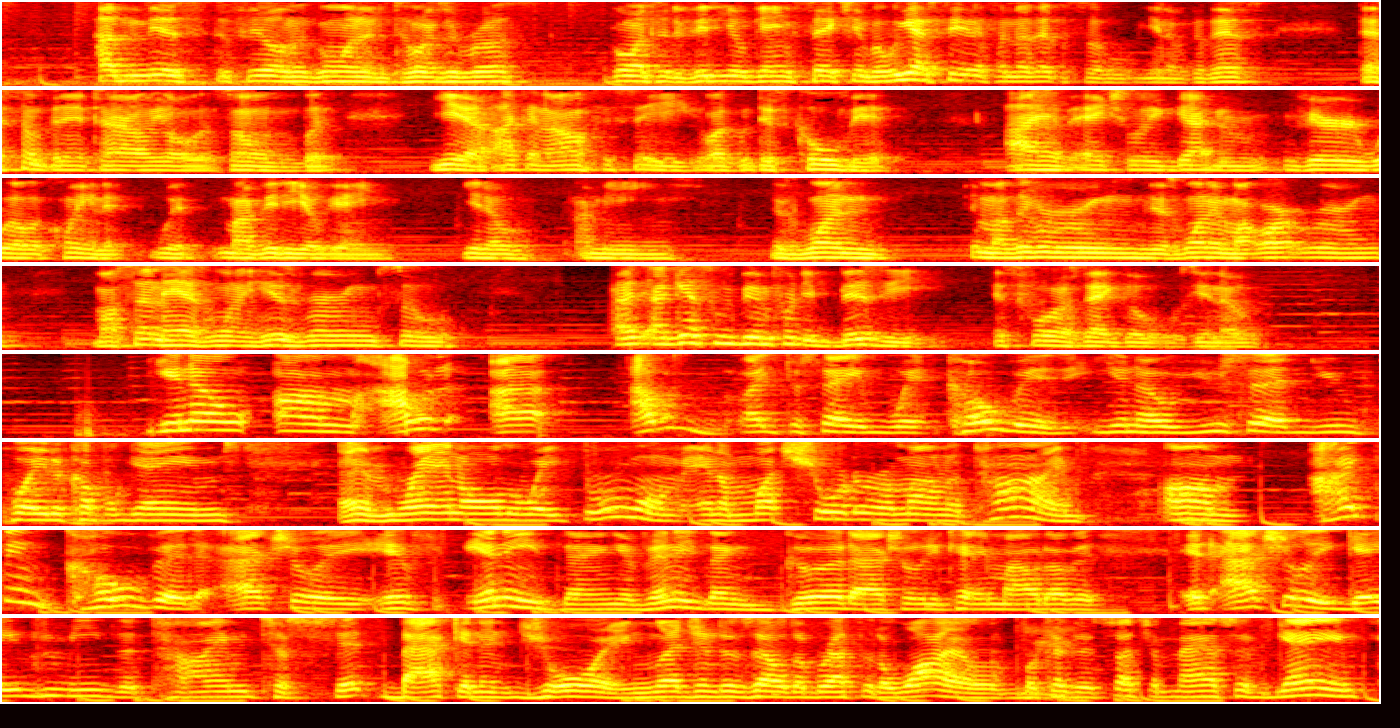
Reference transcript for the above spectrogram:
I miss the feeling of going into Toys R Us, going to the video game section. But we got to save that for another episode, you know, because that's that's something entirely all its own. But yeah, I can honestly say, like with this COVID, I have actually gotten very well acquainted with my video game. You know, I mean, there's one in my living room, there's one in my art room. My son has one in his room, so I, I guess we've been pretty busy as far as that goes. You know. You know, um, I would, uh, I would like to say with COVID, you know, you said you played a couple games and ran all the way through them in a much shorter amount of time. Um, I think COVID actually, if anything, if anything good actually came out of it, it actually gave me the time to sit back and enjoy Legend of Zelda Breath of the Wild because it's such a massive game.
